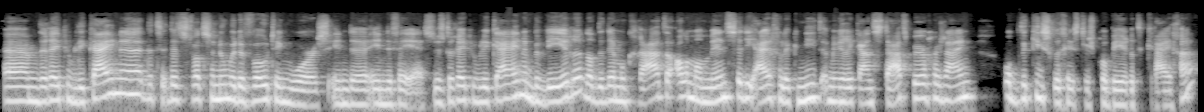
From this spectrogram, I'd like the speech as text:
Um, de Republikeinen, dat, dat, is wat ze noemen de voting wars in de, in de VS. Dus de Republikeinen beweren dat de Democraten allemaal mensen die eigenlijk niet Amerikaans staatsburger zijn, op de kiesregisters proberen te krijgen.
